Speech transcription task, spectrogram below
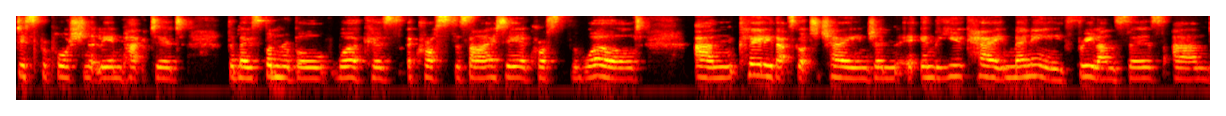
disproportionately impacted the most vulnerable workers across society, across the world. And clearly that's got to change. And in the UK, many freelancers and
